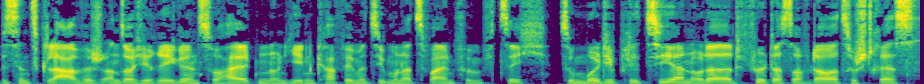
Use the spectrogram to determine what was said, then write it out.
bisschen sklavisch an solche Regeln zu halten und jeden Kaffee mit 752 zu multiplizieren oder führt das auf Dauer zu Stress?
